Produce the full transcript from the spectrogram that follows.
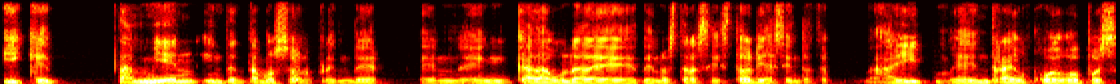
y que también intentamos sorprender en, cada una de, nuestras historias. Y entonces ahí entra en juego pues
